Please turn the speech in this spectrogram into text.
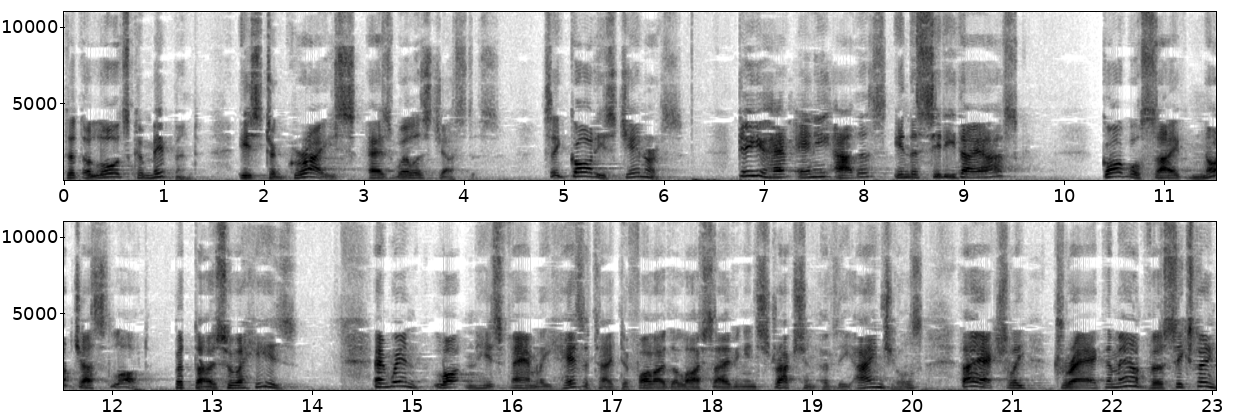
that the Lord's commitment is to grace as well as justice. See, God is generous. Do you have any others in the city, they ask? God will save not just Lot, but those who are his. And when Lot and his family hesitate to follow the life saving instruction of the angels, they actually drag them out. Verse 16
